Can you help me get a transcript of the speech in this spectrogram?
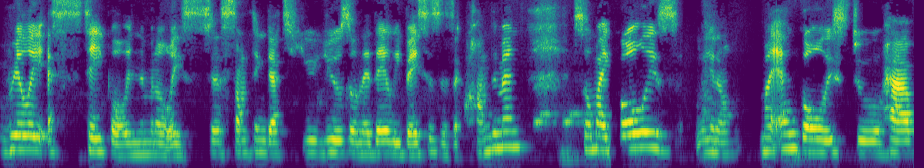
really a staple in the Middle East, just something that you use on a daily basis as a condiment. So my goal is, you know, my end goal is to have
